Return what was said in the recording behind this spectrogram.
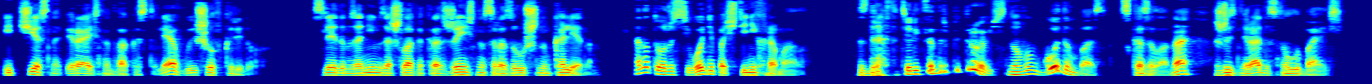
и, честно опираясь на два костыля, вышел в коридор. Следом за ним зашла как раз женщина с разрушенным коленом. Она тоже сегодня почти не хромала. «Здравствуйте, Александр Петрович, с Новым годом вас!» — сказала она, жизнерадостно улыбаясь.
